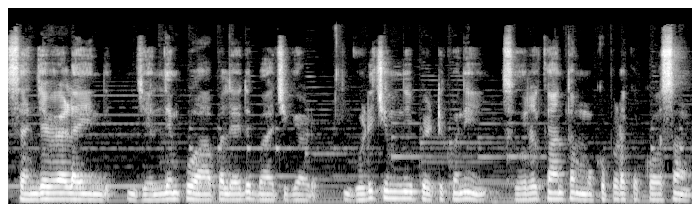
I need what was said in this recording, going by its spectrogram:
సంజయవేళ అయింది జల్లింపు ఆపలేదు బాచిగాడు. గుడి చిమ్ని పెట్టుకొని సూర్యకాంతం ముక్కుపుడక కోసం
